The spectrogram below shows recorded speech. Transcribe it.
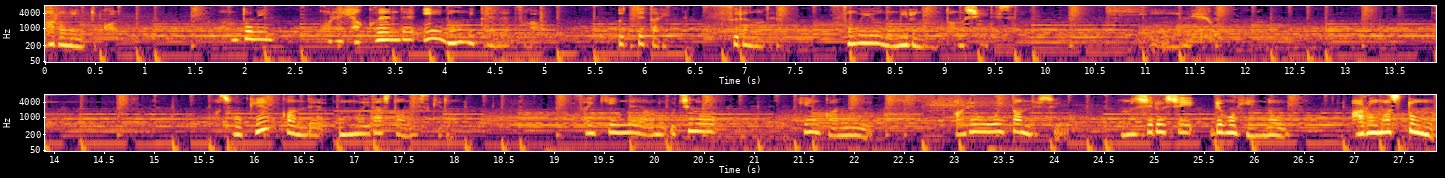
ハロウィンとか。本当にこれ100円でいいのみたいなやつが売ってたりするのでそういうの見るのも楽しいですよ。ねよいしょ。あそう玄関で思い出したんですけど。最近ねあのうちの玄関にあれを置いたんですよ。無印良品のアロマストーン。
